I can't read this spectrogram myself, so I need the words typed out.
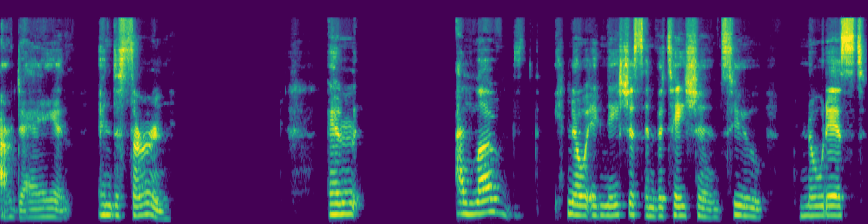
our day and, and discern. And I love you know, Ignatius' invitation to notice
